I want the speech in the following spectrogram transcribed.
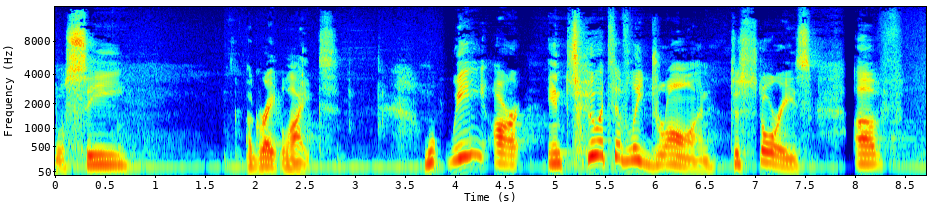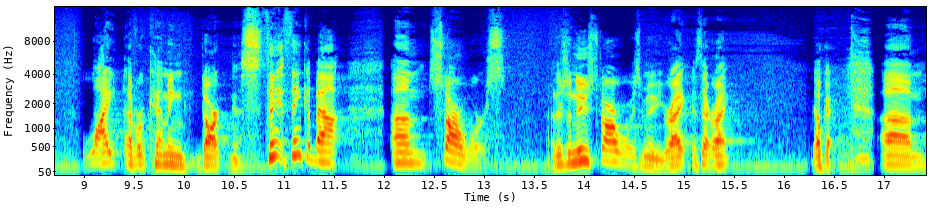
will see a great light. We are intuitively drawn to stories of light overcoming darkness. Think, think about um, Star Wars. There's a new Star Wars movie, right? Is that right? Okay. Um,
